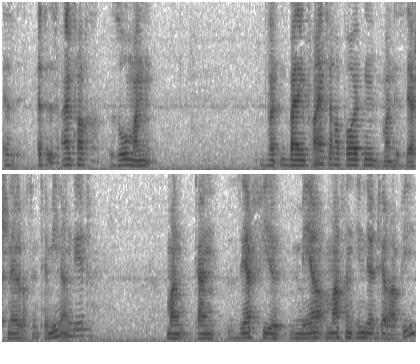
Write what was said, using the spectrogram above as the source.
es, es ist einfach so, man bei den freien Therapeuten, man ist sehr schnell, was den Termin angeht. Man kann sehr viel mehr machen in der Therapie.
